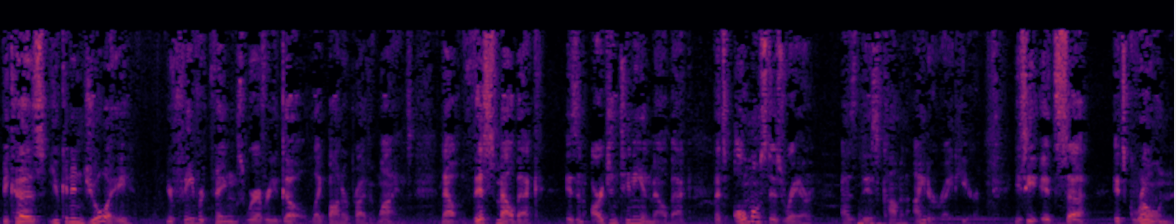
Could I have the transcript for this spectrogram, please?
because you can enjoy your favorite things wherever you go, like Bonner Private Wines. Now, this Malbec is an Argentinian Malbec that's almost as rare as this common Eider right here. You see, it's uh, it's grown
